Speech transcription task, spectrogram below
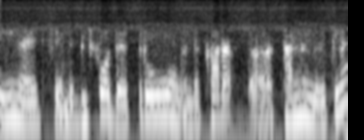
ரெயின் ஆயிடுச்சு. அந்த பிஃபோர் த த்ரோவும் அந்த காரா டன்னல் இருக்குல்ல?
